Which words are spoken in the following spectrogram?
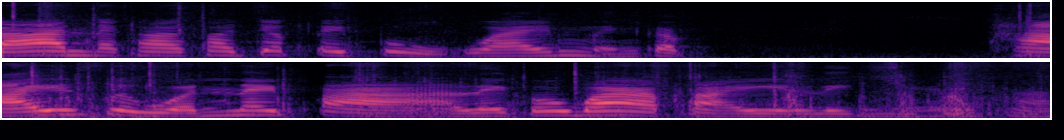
บ้านนะคะเขาจะไปปลูกไว้เหมือนกับท้ายสวนในป่าอะไรก็ว่าไปอะไรอย่างเงี้ยนะคะ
